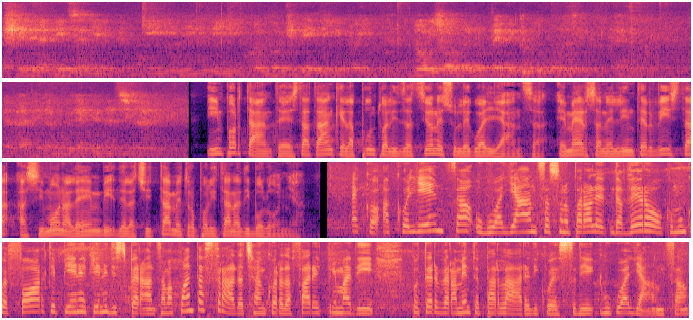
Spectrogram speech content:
scelleratezza di, di, di, di, coinvolgimenti che poi non risolvono i problemi e producono problemi da parte della comunità internazionale. Importante è stata anche la puntualizzazione sull'eguaglianza, emersa nell'intervista a Simona Lembi della città metropolitana di Bologna. Ecco, accoglienza, uguaglianza sono parole davvero comunque forti, piene, piene di speranza, ma quanta strada c'è ancora da fare prima di poter veramente parlare di questo, di uguaglianza?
